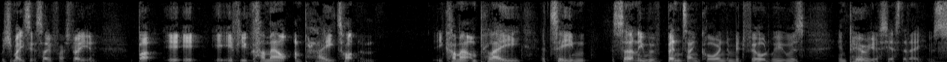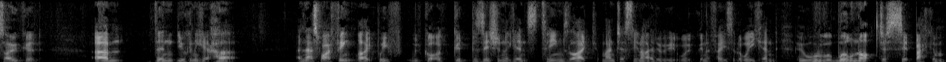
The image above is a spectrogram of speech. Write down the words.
which makes it so frustrating. But it, it, if you come out and play Tottenham, you come out and play a team, certainly with Bentancur in the midfield, who was imperious yesterday. It was so good. Um, then you're going to get hurt. and that's why I think like we've we've got a good position against teams like Manchester United, who we- we're going to face at the weekend, who will, will not just sit back and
